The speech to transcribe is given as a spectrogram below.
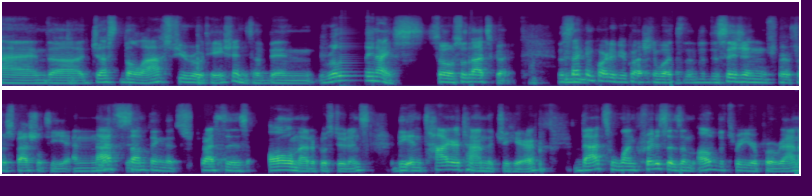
and uh, just the last few rotations have been really nice. So so that's good. The Mhm. second part of your question was the, the decision for, for specialty, and that's something that stresses all medical students the entire time that you're here. That's one criticism of the three-year program.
